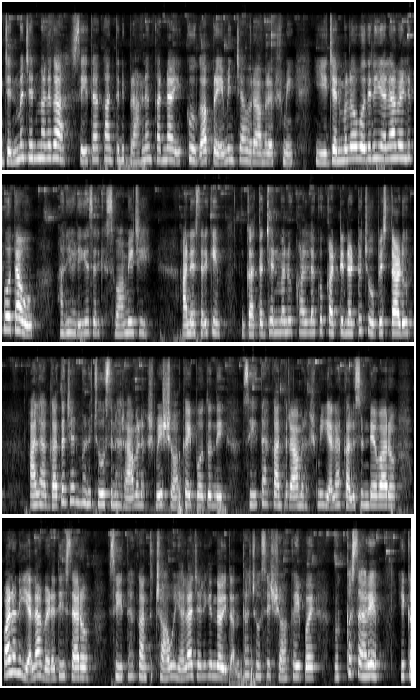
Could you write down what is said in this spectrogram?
జన్మ జన్మలుగా సీతాకాంతిని ప్రాణం కన్నా ఎక్కువగా ప్రేమించావు రామలక్ష్మి. ఈ జన్మలో వదిలి ఎలా వెళ్ళిపోతావు? అని అడిగేసరికి స్వామీజీ అనేసరికి గత జన్మను కళ్ళకు కట్టినట్టు చూపిస్తాడు. అలా గత జన్మను చూసిన రామలక్ష్మి షాక్ అయిపోతుంది. సీతాకాంత్ రామలక్ష్మి ఎలా కలిసి ఉండేవారో వాళ్ళని ఎలా విడదీశారో సీతాకాంత్ చావు ఎలా జరిగిందో ఇదంతా చూసి షాక్ అయిపోయి ఒక్కసారే ఇక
